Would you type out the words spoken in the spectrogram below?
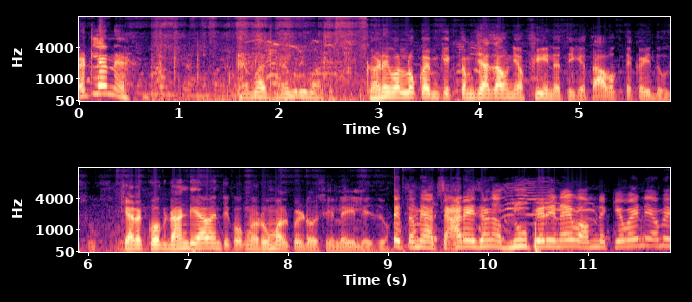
એટલે ને. ઘણી વાર લોકો એમ કે તમે જ્યાં જાવ ત્યાં ફી નથી કે આ વખતે કહી દઉં છું. ક્યારેક કોક દાંડી આવે ને તે કોકનો રૂમાલ પડ્યો છે લઈ લેજો. તમે આ ચારે જણા બ્લુ પહેરીને આવ્યા અમને કહેવાય ને અમે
